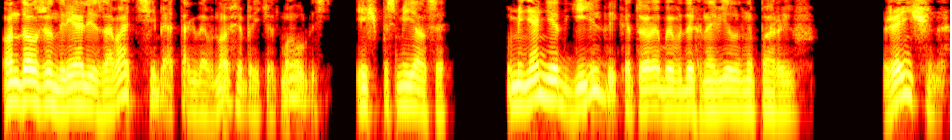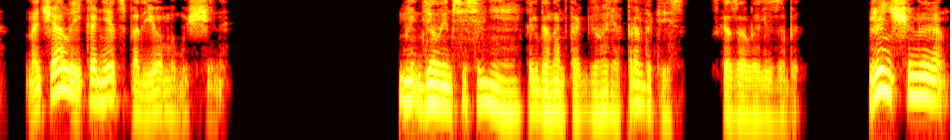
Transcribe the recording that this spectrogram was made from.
Он должен реализовать себя, тогда вновь обретет молодость. Я еще посмеялся. У меня нет гильды, которая бы вдохновила на порыв. Женщина — начало и конец подъема мужчины. — Мы делаемся сильнее, когда нам так говорят, правда, Крис? — сказала Элизабет. — Женщина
